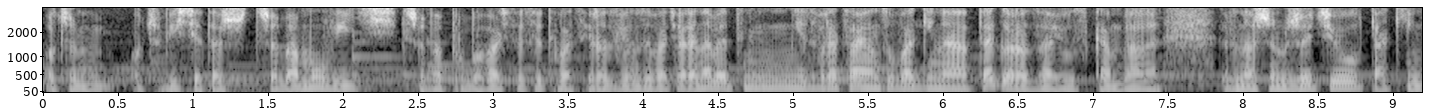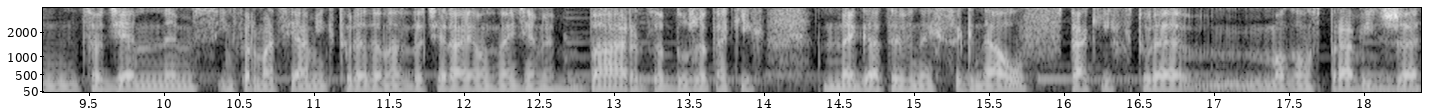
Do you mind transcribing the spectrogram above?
o czym oczywiście też trzeba mówić, trzeba próbować te sytuacje rozwiązywać, ale nawet nie zwracając uwagi na tego rodzaju skandale. W naszym życiu, takim codziennym, z informacjami, które do nas docierają, znajdziemy bardzo dużo takich negatywnych sygnałów, takich, które mogą sprawić, że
